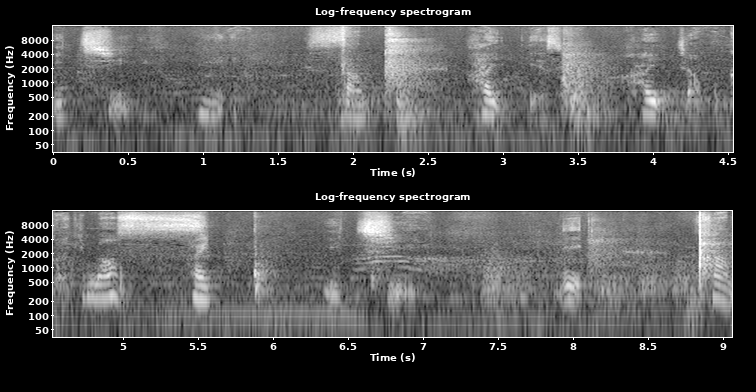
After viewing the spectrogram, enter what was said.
一二三。はいいいです。よはいじゃあもう一回いきます。はい。一二三。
